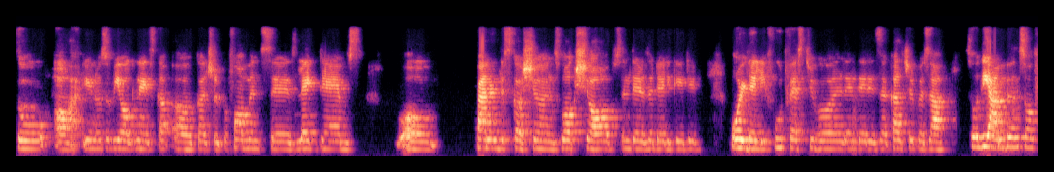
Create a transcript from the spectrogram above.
So, uh, you know, so we organize uh, cultural performances, lec dems, uh, panel discussions, workshops, and there is a dedicated Old Delhi Food Festival, and there is a culture bazaar. So the ambience of,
